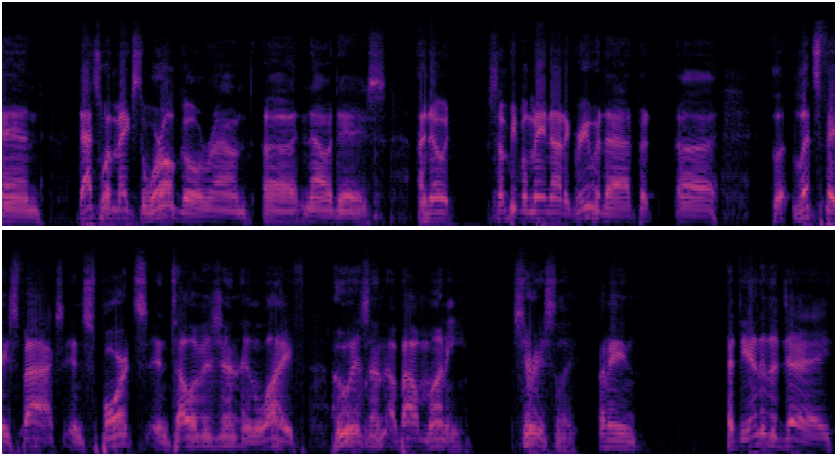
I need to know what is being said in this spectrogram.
And that's what makes the world go around uh, nowadays. I know it, some people may not agree with that, but uh, let's face facts. In sports, in television, in life, who isn't about money? Seriously. I mean, at the end of the day,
